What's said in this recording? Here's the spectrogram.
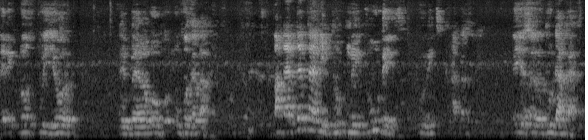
very close to your uh, uh, uh Upazela. But at that time, it took me two days to reach Khandasuri, yes, uh, to Dhaka.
